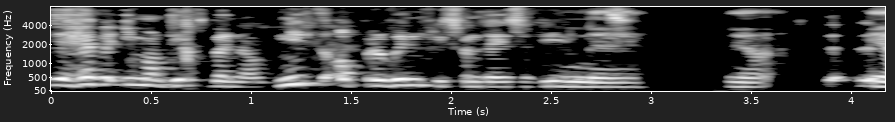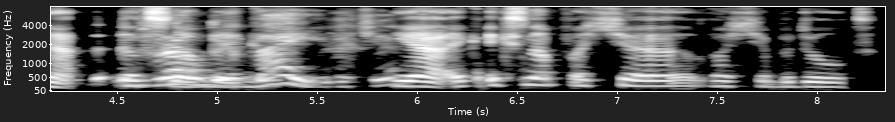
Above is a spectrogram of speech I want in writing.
die hebben iemand dichtbij nodig. Niet de Oprah Winfrey's van deze wereld. nee. Ja. De- de- Ja, de- dat vrouw ik. dichtbij, weet je. Ja, ik, ik snap wat je, wat je bedoelt.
